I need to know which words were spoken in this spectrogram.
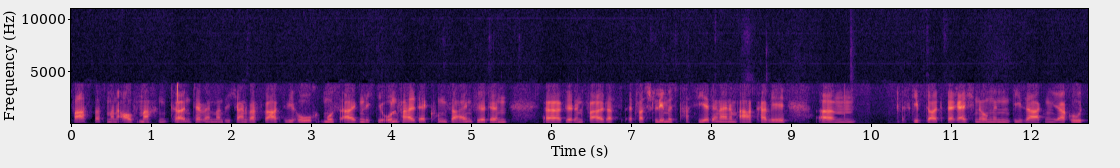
Fass, das man aufmachen könnte, wenn man sich einfach fragt, wie hoch muss eigentlich die Unfalldeckung sein für den, äh, für den Fall, dass etwas Schlimmes passiert in einem AKW. Ähm, es gibt dort Berechnungen, die sagen, ja gut,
